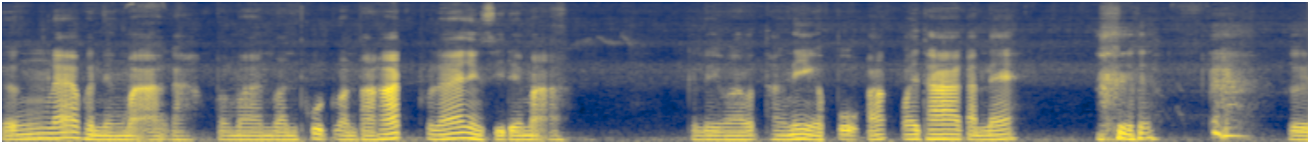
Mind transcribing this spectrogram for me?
ถึงแล้วเพิ่นยังมากะประมาณวันพุธวันพฤหัสพุ่นแล้วยังสีได้มา ก็เลยว่าทางนี้กับปลูกพักไว้ท่ากันแล้วคือ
